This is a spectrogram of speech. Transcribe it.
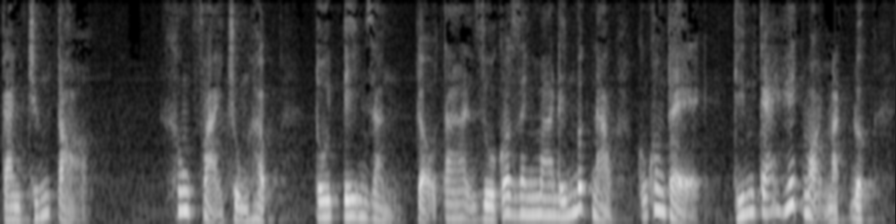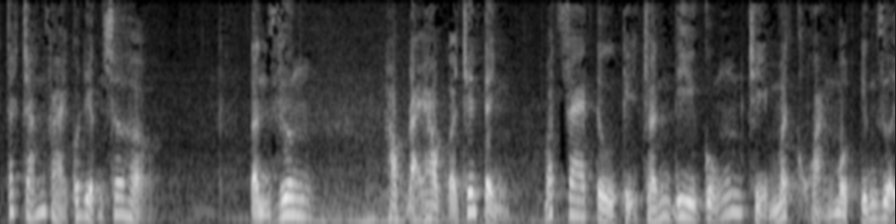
càng chứng tỏ không phải trùng hợp. Tôi tin rằng cậu ta dù có danh ma đến mức nào cũng không thể kín kẽ hết mọi mặt được, chắc chắn phải có điểm sơ hở. Tần Dương học đại học ở trên tỉnh Bắt xe từ thị trấn đi cũng chỉ mất khoảng một tiếng rưỡi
